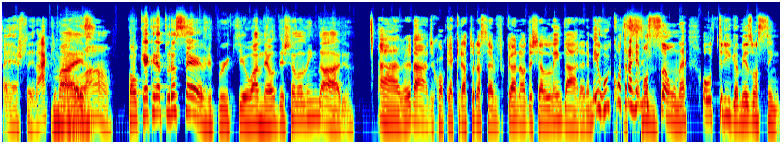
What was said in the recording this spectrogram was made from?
É, será que Mas-? Qualquer criatura serve, porque o anel deixa ela lendário. Ah, verdade. Qualquer criatura serve porque o anel deixa ela lendária, né? Meio ruim contra a Sim. remoção, né? Ou triga mesmo assim.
